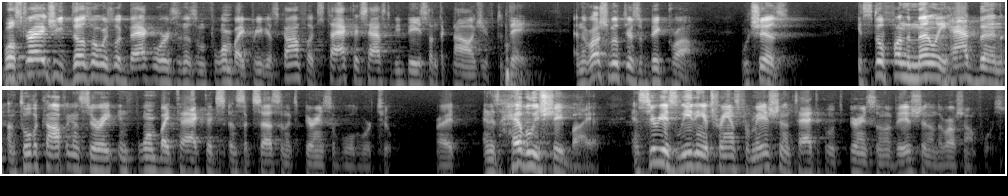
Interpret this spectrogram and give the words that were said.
while strategy does always look backwards and is informed by previous conflicts, tactics has to be based on technology of today. And the Russian military is a big problem, which is it still fundamentally had been, until the conflict in Syria, informed by tactics and success and experience of World War II, right? And is heavily shaped by it. And Syria is leading a transformation in tactical experience and innovation in the Russian armed forces.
